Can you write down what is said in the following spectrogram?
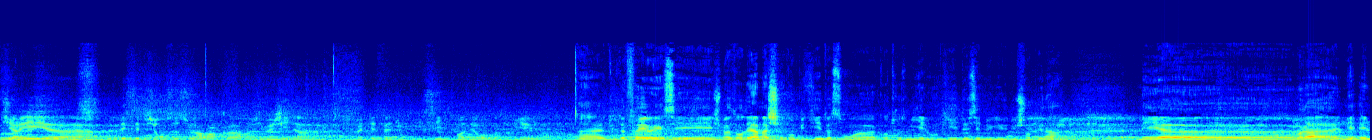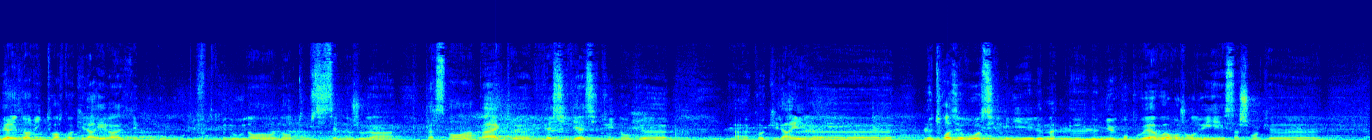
Thierry, euh, un peu de déception ce soir encore, j'imagine. Une nouvelle défaite ici, 3-0 contre Mielou. Ouais, tout à fait, oui. Je m'attendais à un match très compliqué de toute façon euh, contre Mielou qui est deuxième du, du championnat. Mais euh, voilà, elle, mérite leur victoire quoi qu'il arrive. Elle était beaucoup, beaucoup plus forte que nous dans, dans tout le système de jeu. hein. Placement, impact, euh, vivacité, ainsi de suite. Donc euh, euh, quoi qu'il arrive, euh, le 3-0 c'est le- le mieux qu'on pouvait avoir aujourd'hui. Et sachant que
